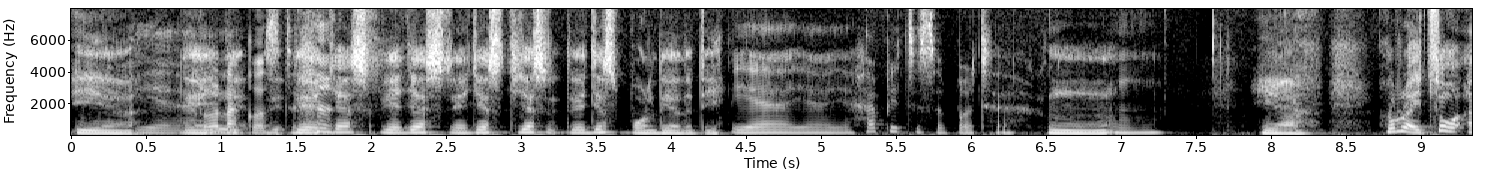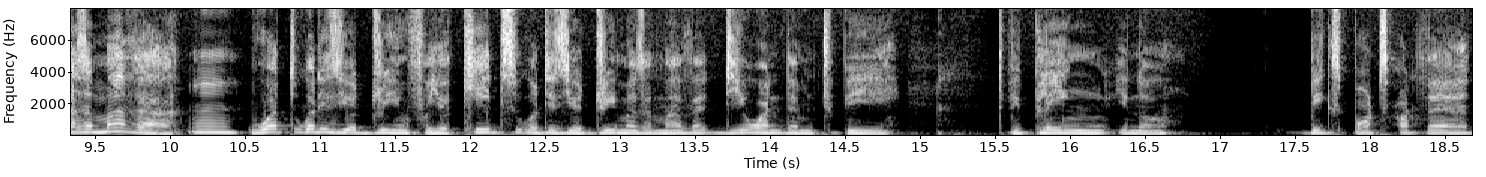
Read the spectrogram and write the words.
Yeah. Yeah, They- roller they- coaster. They're just, they're just, they're just, just, they're just born the other day. Yeah, yeah, yeah. Happy to support her. Mm. Mm. Yeah. All right. So, as a mother, Mm. what what is your dream for your kids? What is your dream as a mother? Do you want them to be to be playing, you know, big sports out there?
